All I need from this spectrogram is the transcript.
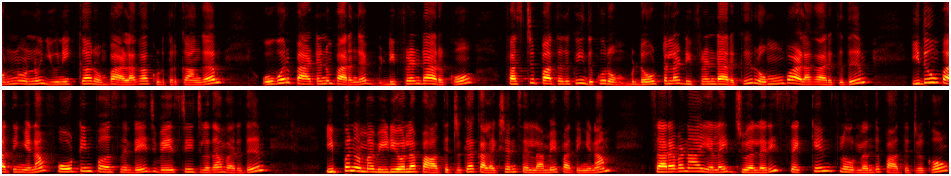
ஒன்று ஒன்றும் யூனிக்காக ரொம்ப அழகாக கொடுத்துருக்காங்க. ஒவ்வொரு பேட்டர்னும் பாருங்கள் டிஃப்ரெண்ட்டாக இருக்கும். ஃபஸ்ட்டு பார்த்ததுக்கும் இதுக்கும் ரொம்ப டோட்டலாக டிஃப்ரெண்ட்டாக இருக்குது ரொம்ப அழகாக இருக்குது. இதுவும் பார்த்தீங்கன்னா ஃபோர்டீன் பர்சன்டேஜ் வேஸ்டேஜில் தான் வருது. இப்போ நம்ம வீடியோவில் பார்த்துட்ருக்க கலெக்ஷன்ஸ் எல்லாமே பார்த்தீங்கன்னா சரவணா எலைட் ஜுவல்லரி செகண்ட் ஃப்ளோர்லேருந்து பார்த்துட்ருக்கோம்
